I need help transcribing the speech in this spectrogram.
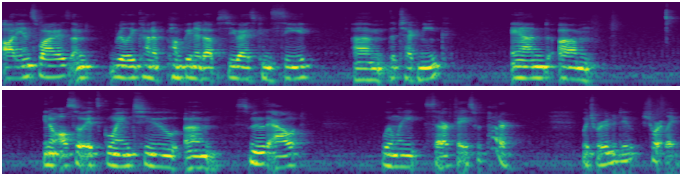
audience wise. I'm really kind of pumping it up so you guys can see um, the technique. And, um, you know, also it's going to um, smooth out when we set our face with powder, which we're gonna do shortly.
